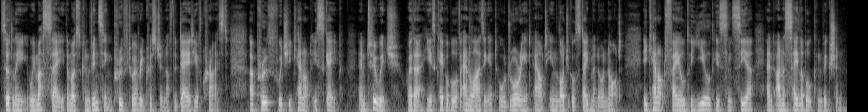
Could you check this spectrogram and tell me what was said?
certainly we must say, the most convincing proof to every Christian of the deity of Christ, a proof which he cannot escape, and to which, whether he is capable of analyzing it or drawing it out in logical statement or not, he cannot fail to yield his sincere and unassailable conviction.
